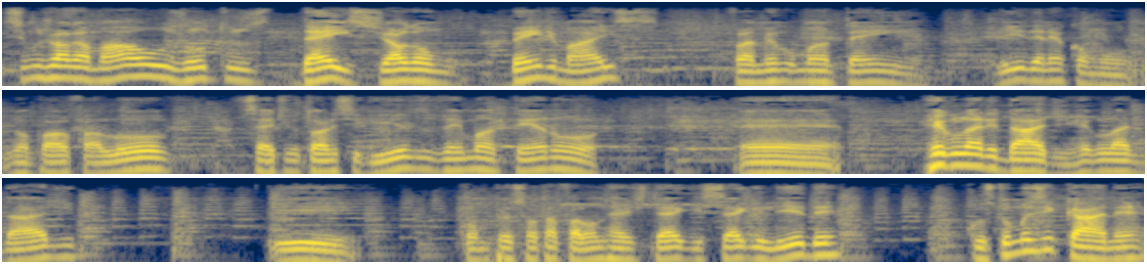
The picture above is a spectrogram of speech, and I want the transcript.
se um joga mal, os outros 10 jogam bem demais. O Flamengo mantém líder, né? Como o João Paulo falou, sete vitórias seguidas, vem mantendo é, regularidade, regularidade. E como o pessoal tá falando, hashtag segue o líder. Costuma zicar, né?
